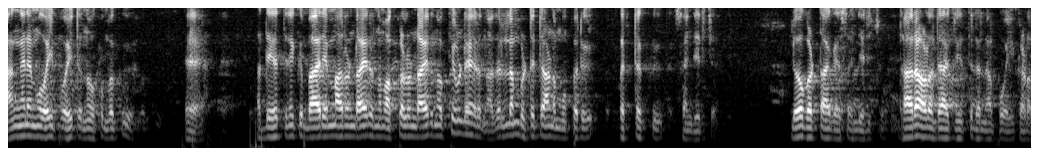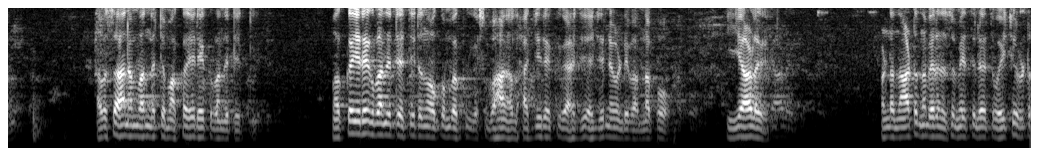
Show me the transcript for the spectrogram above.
അങ്ങനെ പോയി പോയിട്ട് നോക്കുമ്പോൾക്ക് ഏ അദ്ദേഹത്തിനൊക്കെ ഭാര്യമാരുണ്ടായിരുന്നു മക്കളുണ്ടായിരുന്നു ഒക്കെ ഉണ്ടായിരുന്നു. അതെല്ലാം വിട്ടിട്ടാണ് മൂപ്പര് ഒറ്റയ്ക്ക് സഞ്ചരിച്ചത്. ലോകൊട്ടാകെ സഞ്ചരിച്ചു. ധാരാളം രാജ്യത്തിലെല്ലാം പോയി കടന്നു. അവസാനം വന്നിട്ട് മക്കയിലേക്ക് വന്നിട്ട് എത്തി. മക്കയിലേക്ക് വന്നിട്ട് എത്തിയിട്ട് നോക്കുമ്പോൾ സുബാന ഹജ്ജിലേക്ക് ഹജ്ജ് ഹജ്ജിന് വേണ്ടി വന്നപ്പോൾ ഇയാൾ പണ്ട് നാട്ടിൽ നിന്ന് വരുന്ന സമയത്തിനകത്ത് വഹിച്ചു വിട്ട്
